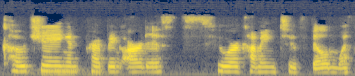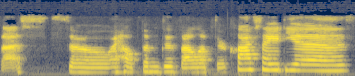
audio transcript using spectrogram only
coaching and prepping artists who are coming to film with us. So I help them develop their class ideas,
